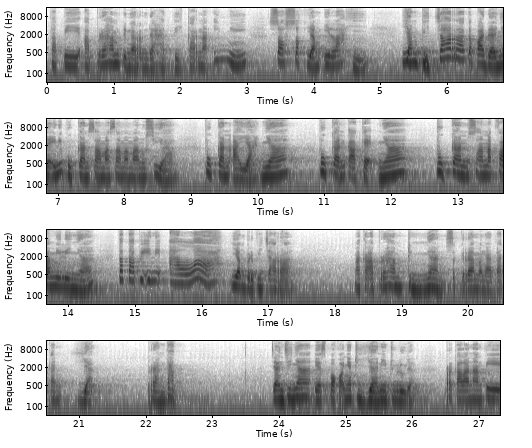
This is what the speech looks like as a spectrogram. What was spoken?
Tapi Abraham dengan rendah hati karena ini sosok yang ilahi yang bicara kepadanya ini bukan sama-sama manusia, bukan ayahnya, bukan kakeknya, bukan sanak familinya, tetapi ini Allah yang berbicara. Maka Abraham dengan segera mengatakan ya, berangkat. Janjinya ya yes, pokoknya diyani dulu ya. Perkala nanti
